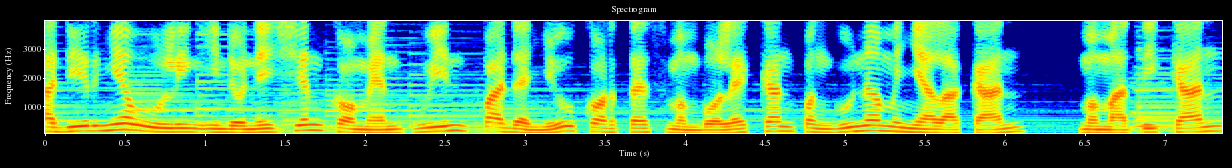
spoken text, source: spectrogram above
Hadirnya Wuling Indonesian Command Win pada New Cortez membolehkan pengguna menyalakan, mematikan,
